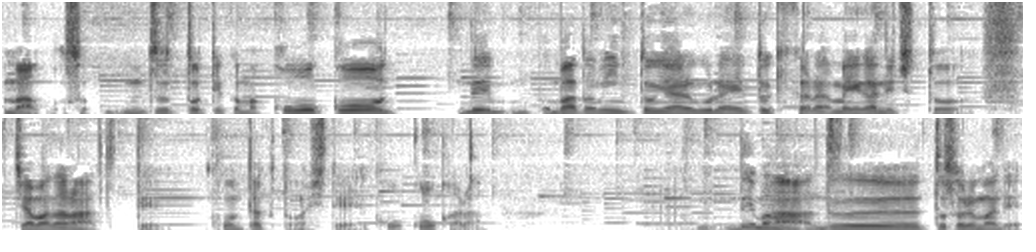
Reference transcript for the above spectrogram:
まあずっとっていうか、まあ、高校でバドミントンやるぐらいの時からメガネちょっと邪魔だなっつってコンタクトをして高校から。でまあずっとそれまで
